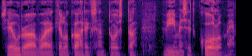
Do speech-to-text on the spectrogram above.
seuraavaa ja kello 18 viimeiset kolme.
